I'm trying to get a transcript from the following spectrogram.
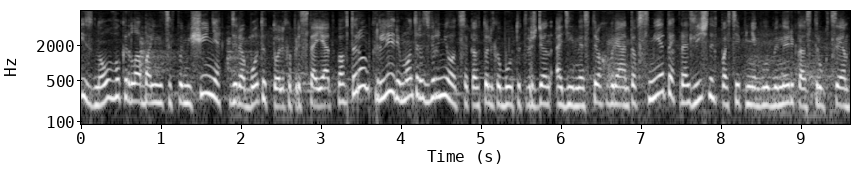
из нового крыла больницы в помещение, где работы только предстоят. Во втором крыле ремонт развернется, как только будет утвержден один из трех вариантов сметы, различных по степени глубины реконструкции.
